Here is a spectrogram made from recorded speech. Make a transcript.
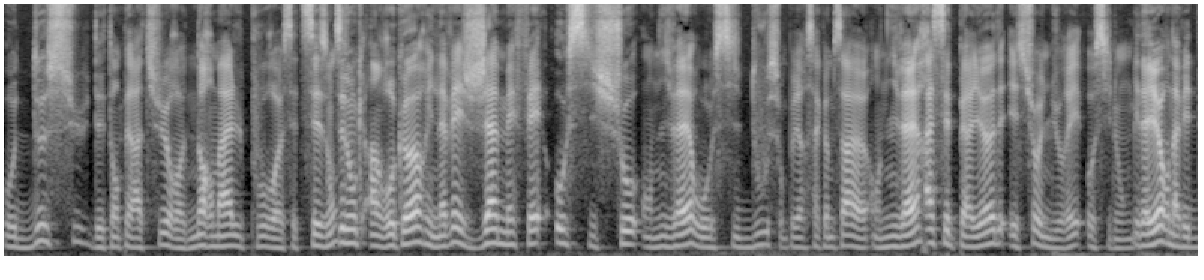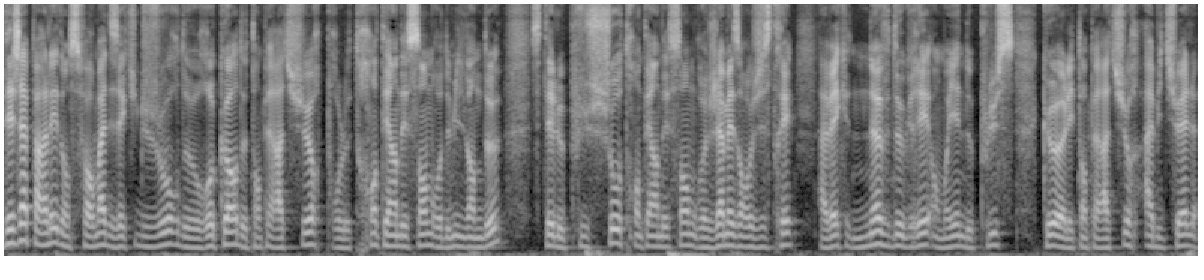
au-dessus des températures normales pour euh, cette saison. C'est donc un record, il n'avait jamais fait aussi chaud en hiver ou aussi doux, si on peut dire ça comme ça, euh, en hiver, à cette période et sur une durée aussi longue. Et d'ailleurs, on avait déjà parlé dans ce format des actus du jour de record de température pour le 31 décembre 2022. C'était le plus chaud 31 décembre jamais enregistré, avec 9 degrés en moyenne de plus que euh, les températures habituelles,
